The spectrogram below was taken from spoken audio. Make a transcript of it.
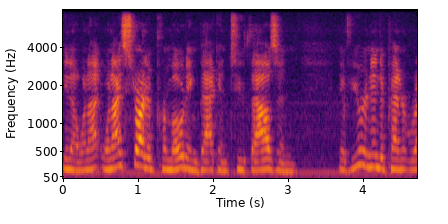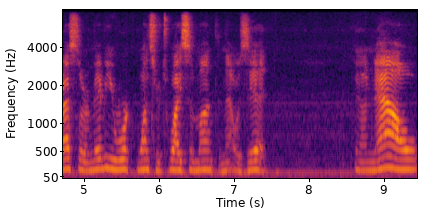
you know, when I when I started promoting back in 2000, if you're an independent wrestler, maybe you worked once or twice a month and that was it. You know, now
